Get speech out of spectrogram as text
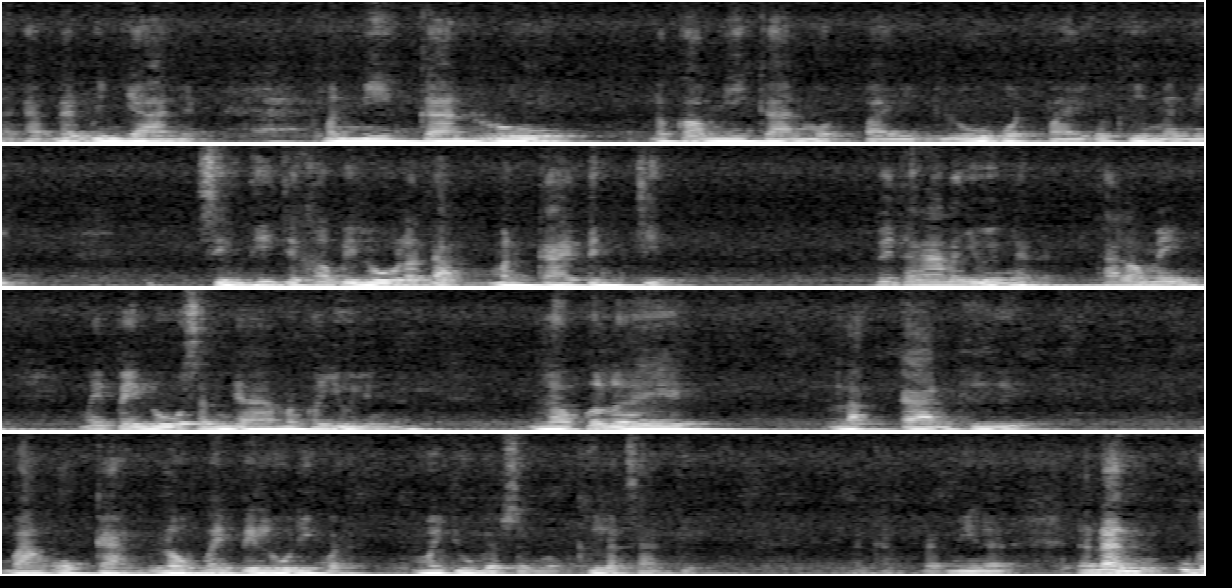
นะครับและวิญญาณเนี่ยมันมีการรู้แล้วก็มีการหมดไปรู้หมดไปก็คือมันมีสิ่งที่จะเข้าไปรู้ระดับมันกลายเป็นจิต เวทนามันอยู่อย่างนั้นถ้าเราไม่ ไม่ไปรู้สัญญามันก็อยู่อย่างนั้น เราก็เลยหลักการคือบางโอกาสเราไม่ไปรู้ดีกว่า มาอยู่แบบสงบคือรักษาจิตนะครับแบบนี้นะดังนั้นอุป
